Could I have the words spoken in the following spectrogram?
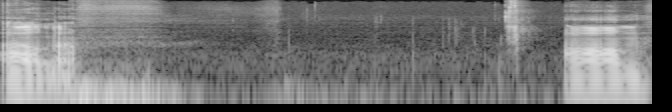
I don't know. Um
